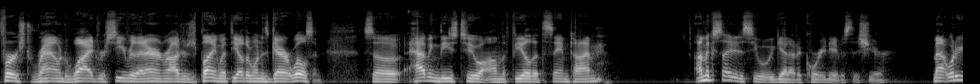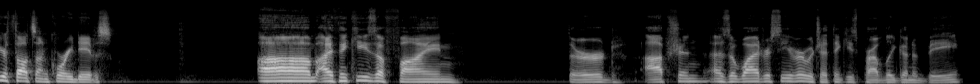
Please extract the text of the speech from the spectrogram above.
first round wide receiver that Aaron Rodgers is playing with. The other one is Garrett Wilson. So having these two on the field at the same time, I'm excited to see what we get out of Corey Davis this year. Matt, what are your thoughts on Corey Davis? Um, I think he's a fine third option as a wide receiver, which I think he's probably going to be.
